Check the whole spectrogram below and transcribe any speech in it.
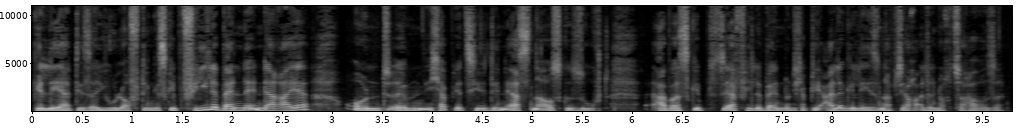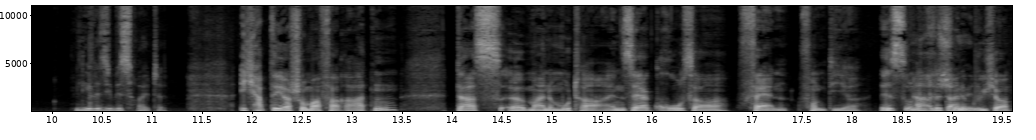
gelehrt, dieser Hugh Lofting. Es gibt viele Bände in der Reihe und ähm, ich habe jetzt hier den ersten ausgesucht, aber es gibt sehr viele Bände und ich habe die alle gelesen, und habe sie auch alle noch zu Hause. liebe sie bis heute. Ich habe dir ja schon mal verraten, dass äh, meine Mutter ein sehr großer Fan von dir ist und Ach, alle schön. deine Bücher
